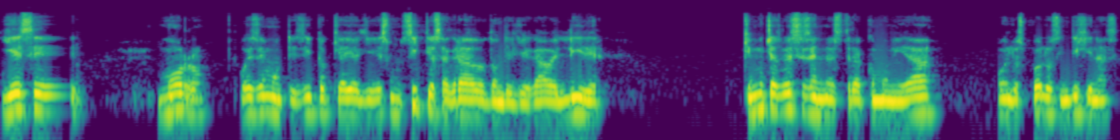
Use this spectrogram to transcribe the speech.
Y ese morro o ese montecito que hay allí es un sitio sagrado donde llegaba el líder que muchas veces en nuestra comunidad o en los pueblos indígenas,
